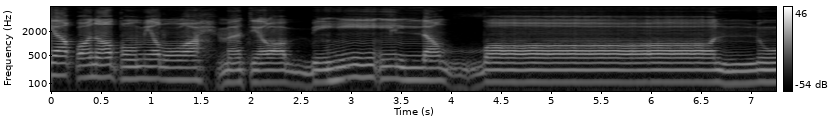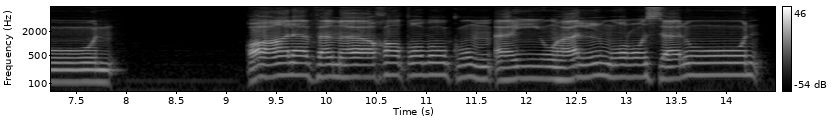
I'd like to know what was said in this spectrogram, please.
يَقْنَطُ مِن رَّحْمَةِ رَبِّهِ إِلَّا الضَّالُّونَ. قَالَ فَمَا خَطْبُكُمْ أَيُّهَا الْمُرْسَلُونَ؟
